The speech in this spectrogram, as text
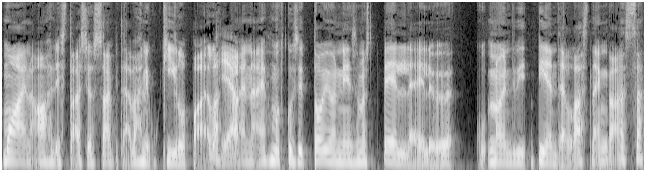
mua aina ahdistaisi jossain pitää vähän niin kuin kilpailla yeah. tai näin. Mutta kun sitten toi on niin semmoista pelleilyä noin pienten lasten kanssa,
